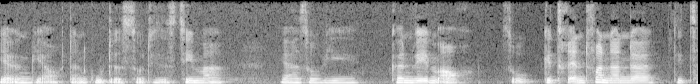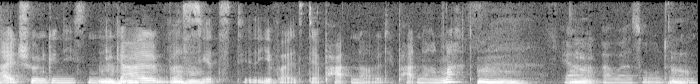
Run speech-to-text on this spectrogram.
ja irgendwie auch dann gut ist, so dieses Thema, ja, so wie können wir eben auch so getrennt voneinander die Zeit schön genießen, Mhm. egal was jetzt jeweils der Partner oder die Partnerin macht. Mhm. Ja, Ja. aber so dann.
